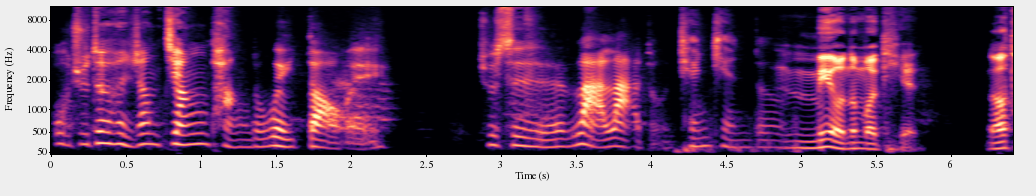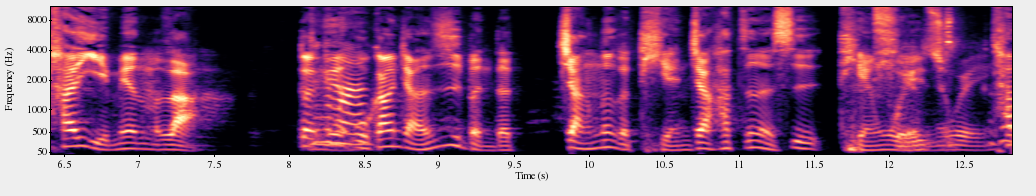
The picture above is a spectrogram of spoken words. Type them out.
我觉得很像姜糖的味道，哎，就是辣辣的，甜甜的，没有那么甜，然后它也没有那么辣，对，因为我刚刚讲的日本的。姜那个甜酱，它真的是甜为主，它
